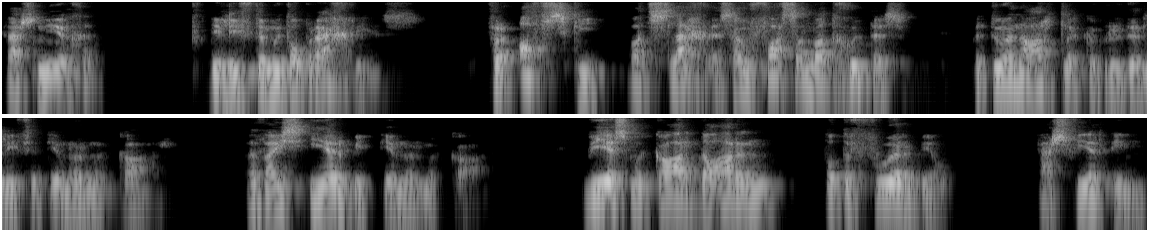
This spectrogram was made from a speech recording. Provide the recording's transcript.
vers 9: Die liefde moet opreg wees. Verafskiet wat sleg is, hou vas aan wat goed is. Betoon hartlike broederliefde teenoor mekaar. Bewys eerbied teenoor mekaar. Wees mekaar daarin tot 'n voorbeeld. Vers 14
